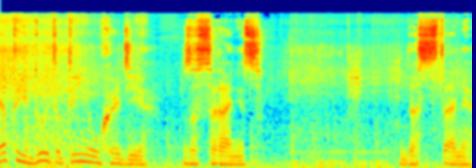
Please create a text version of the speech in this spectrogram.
Я-то иду, это ты не уходи, засранец. Достали.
